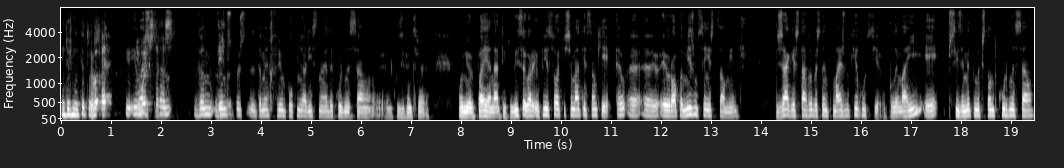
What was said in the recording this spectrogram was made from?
em 2014. Eu, eu, eu, eu acho que Vamos, vamos depois eh, também referir um pouco melhor isso, não é? Da coordenação, eh, inclusive entre a União Europeia, a NATO e tudo isso. Agora, eu queria só aqui chamar a atenção que é, a, a, a Europa, mesmo sem estes aumentos, já gastava bastante mais do que a Rússia. O problema aí é precisamente uma questão de coordenação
